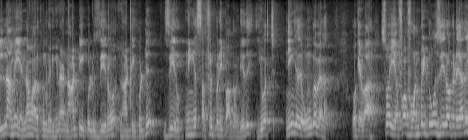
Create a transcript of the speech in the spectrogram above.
எல்லாமே என்னவாக இருக்கும்னு கேட்டிங்கன்னா not equal to zero not equal to zero நீங்கள் சப்ஸ்டியூட் பண்ணி பார்க்க வேண்டியது யுவர் நீங்கள் உங்கள் வேலை. ஓகேவா so f of one by டூவும் ஜீரோ கிடையாது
